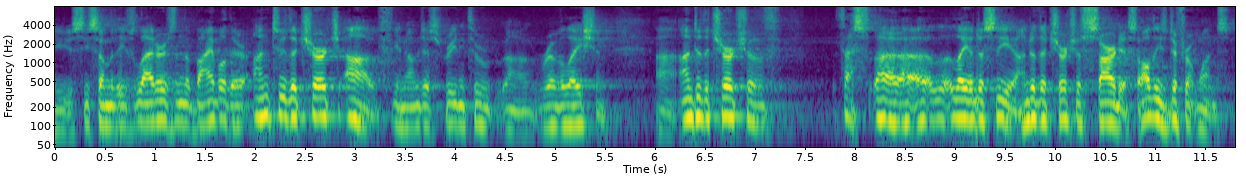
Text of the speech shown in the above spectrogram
you see some of these letters in the Bible, they're unto the church of. You know, I'm just reading through uh, Revelation. uh, unto the church of Thess- uh, Laodicea, unto the church of Sardis, all these different ones.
